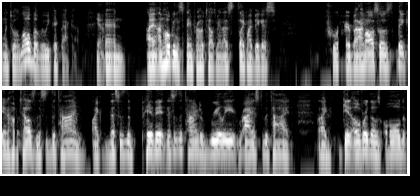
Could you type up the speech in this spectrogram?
went to a low but we pick back up. Yeah. And I I'm hoping the same for hotels, man. That's like my biggest prayer but i'm also thinking hotels this is the time like this is the pivot this is the time to really rise to the tide like get over those old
